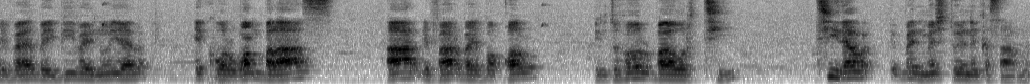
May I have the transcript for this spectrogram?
divided by b bay noo yaalla. Equal one plus r divided by boqol into whole power t t-da baynu meesha doonayna ka saarno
